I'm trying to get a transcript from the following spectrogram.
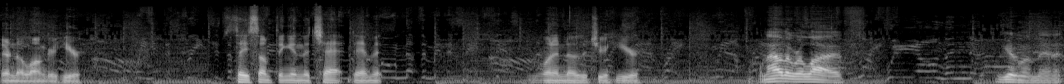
They're no longer here. Say something in the chat, damn it. We want to know that you're here. Well, now that we're live, we'll give them a minute.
